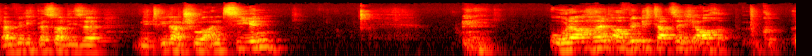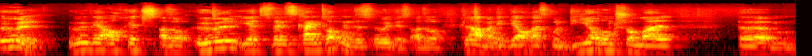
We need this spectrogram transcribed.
Dann will ich besser diese Nitrilhandschuhe anziehen. Oder halt auch wirklich tatsächlich auch Öl. Öl wäre auch jetzt, also Öl jetzt, wenn es kein trocknendes Öl ist. Also klar, man nimmt ja auch als Grundierung schon mal ähm,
